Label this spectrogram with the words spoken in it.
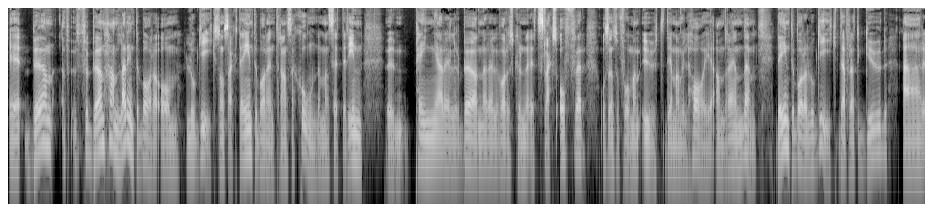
Eh, bön, för bön handlar inte bara om logik. Som sagt, det är inte bara en transaktion där man sätter in eh, pengar eller böner eller vad det skulle ett slags offer och sen så får man ut det man vill ha i andra änden. Det är inte bara logik därför att Gud är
